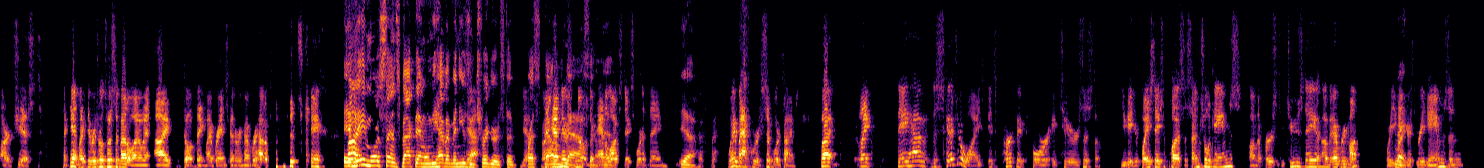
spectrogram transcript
are just again like the original Twisted Metal. I went, I don't think my brain's going to remember how to play this game. It but, made more sense back then when we haven't been using yeah. triggers to yeah. press down and on the gas. No, the analog yeah. sticks weren't a thing. Yeah. Way back were simpler times. But like they have the schedule wise, it's perfect for a tier system. You get your PlayStation Plus essential games on the first Tuesday of every month, where you right. get your three games, and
